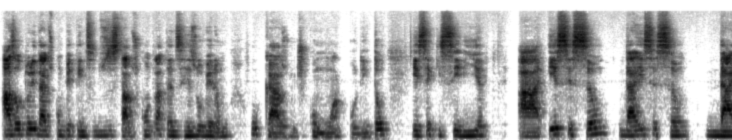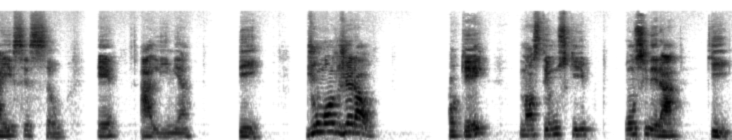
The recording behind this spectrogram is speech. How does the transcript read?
as autoridades competentes dos estados contratantes resolverão o caso de comum acordo. Então, esse aqui seria a exceção da exceção da exceção. É a linha D. De um modo geral, ok? Nós temos que considerar que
